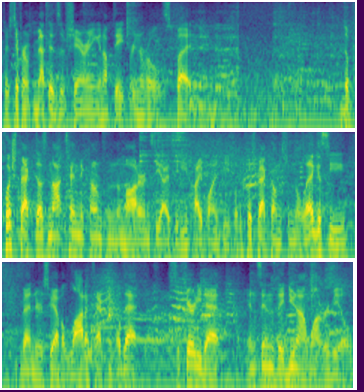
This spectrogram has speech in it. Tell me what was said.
There's different methods of sharing and update intervals, but the pushback does not tend to come from the modern CI/CD pipeline people. The pushback comes from the legacy vendors who have a lot of technical debt, security debt, and sins they do not want revealed.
